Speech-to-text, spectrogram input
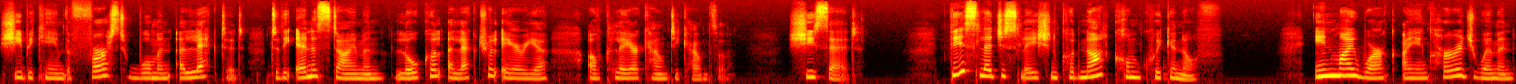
she became the first woman elected to the Ennistymon local electoral area of Clare County Council. She said, This legislation could not come quick enough. In my work, I encourage women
